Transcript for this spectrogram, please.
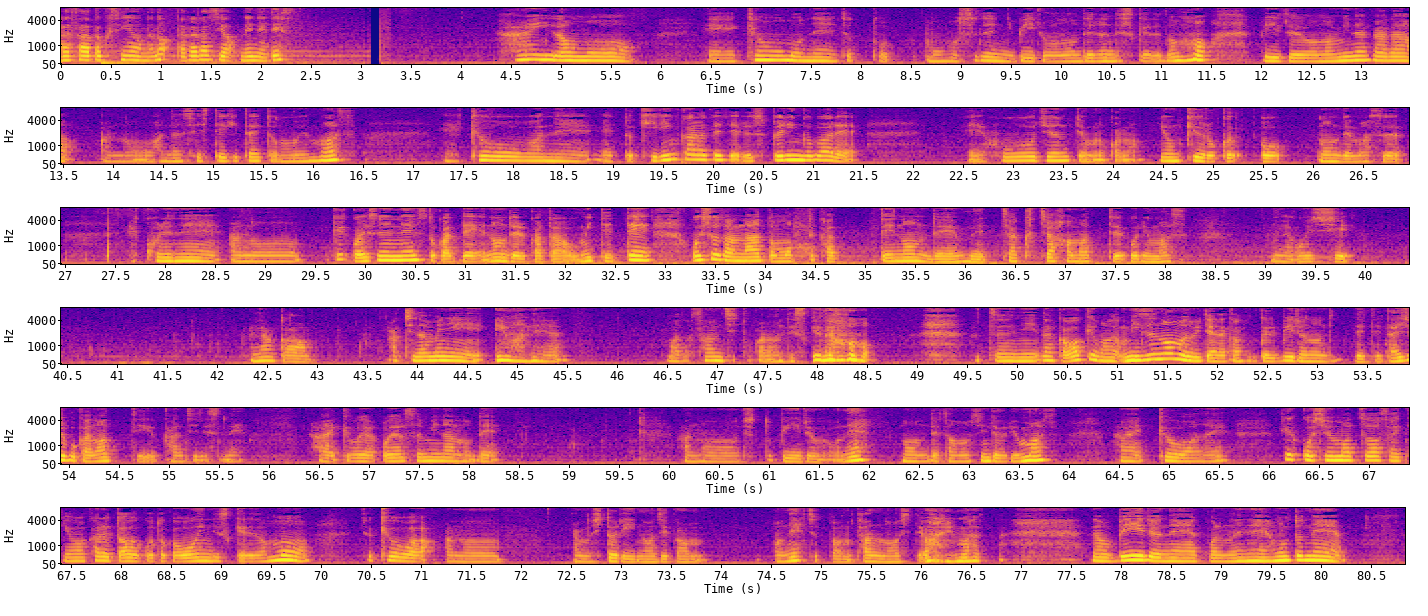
アラサー独身女のダララジオねねです。はいどうも、えー今日もねちょっともうすでにビールを飲んでるんですけれども ビールを飲みながらあのお話ししていきたいと思います、えー今日はねえっとキリンから出てるスプリングバレー、えー、芳醇っていうものかな？496を飲んでます。これねあの結構 SNS とかで飲んでる方を見てて美味しそうだなと思って買って飲んでめちゃくちゃハマっております。ね美味しい。なんかあちなみに今ねまだ3時とかなんですけど普通になんかわけもない水飲むみたいな感覚でビール飲んでて大丈夫かなっていう感じですね。はい今日やお休みなのであのちょっとビールをね飲んで楽しんでおります。はい今日はね結構週末は最近は彼と会うことが多いんですけれどもちょ今日はあのあの一人の時間をねちょっとあの堪能しております。でもビールねこれねほんとね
